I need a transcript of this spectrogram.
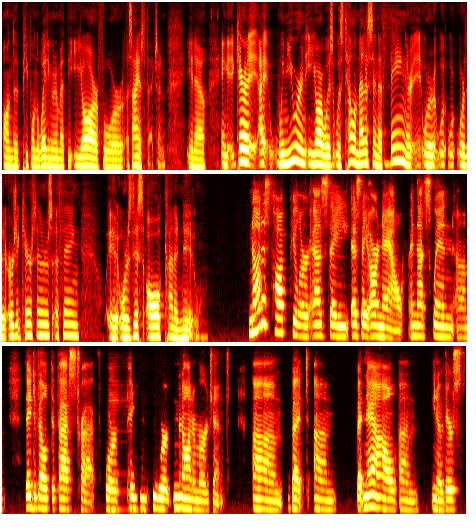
on the people in the waiting room at the ER for a sinus infection, you know. And Kara, I, when you were in ER, was was telemedicine a thing, or, or the urgent care centers a thing, or is this all kind of new? not as popular as they as they are now and that's when um, they developed the fast track for patients who were non-emergent um, but um, but now um, you know there's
